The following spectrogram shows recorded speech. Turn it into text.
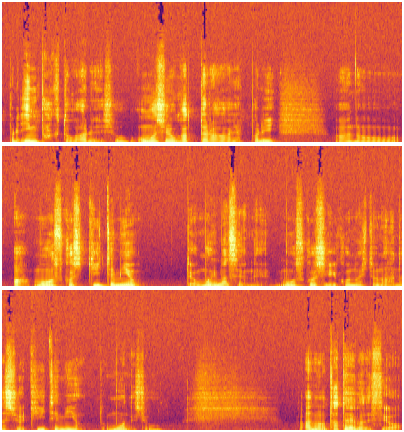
っぱりインパクトがあるでしょ？面白かったらやっぱりあのあもう少し聞いてみようって思いますよね。もう少しこの人の話を聞いてみようと思うでしょ？あの例えばですよ。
